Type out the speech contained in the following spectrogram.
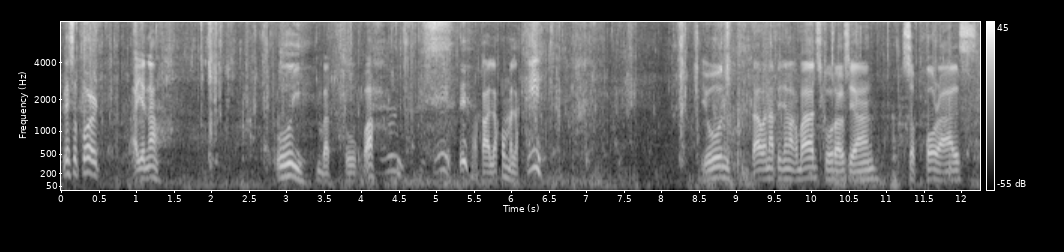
Please support. Ayan na Uy, bato pa. Eh, akala ko malaki. Yun, tawa natin yung mga kabads. Corals yan. Soft corals.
